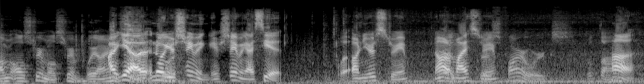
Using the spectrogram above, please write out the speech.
I'm, I'll stream, I'll stream. Wait, I Uh, yeah, no, you're streaming. You're streaming. I see it. What, on your stream, not Yeah, on my stream. There's fireworks. What the Huh. hell?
